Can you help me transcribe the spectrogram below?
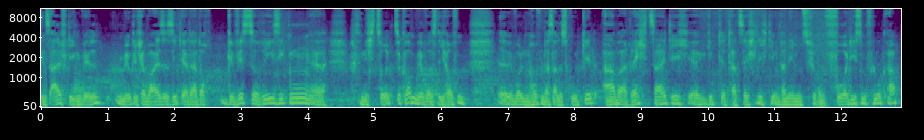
ins All fliegen will. Möglicherweise sieht er da doch gewisse Risiken, äh, nicht zurückzukommen. Wir wollen es nicht hoffen. Äh, wir wollen hoffen, dass alles gut geht. Aber rechtzeitig äh, gibt er tatsächlich die Unternehmensführung vor diesem Flug ab,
